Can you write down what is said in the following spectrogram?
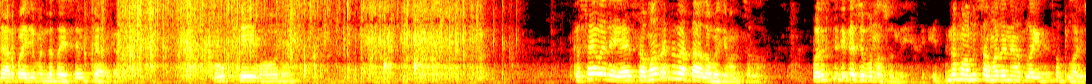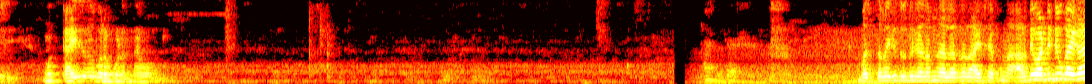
चार पाहिजे म्हटलं तर साहेब चार करा ओके भाऊ कसं आहे माहिती काय समाधानी राहता आलं पाहिजे माणसाला. परिस्थिती कशी पण असू दे. इथनं माणूस समाधानी असला की नाही संपला विषय. मग काही सुद्धा फरक पडत नाही बाबा मस्तपैकी दूध गरम झालं तर आईसाहेब साहेब अर्धी वाटी देऊ काय का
